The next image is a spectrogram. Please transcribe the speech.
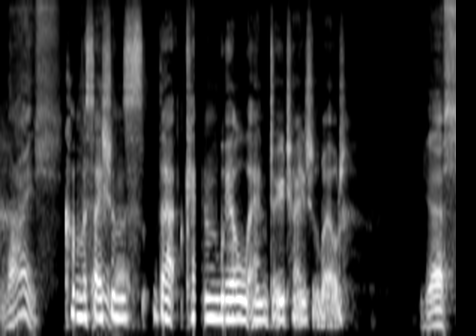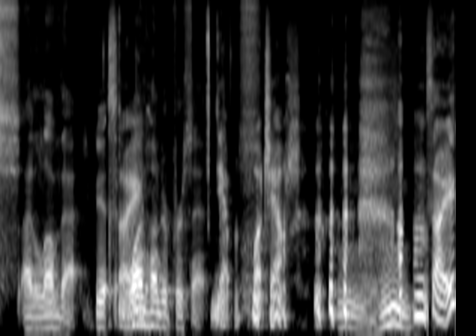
nice. conversations that can, will, and do change the world. Yes, I love that. So- One hundred percent. Yep, watch out. Mhm. Um, so,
